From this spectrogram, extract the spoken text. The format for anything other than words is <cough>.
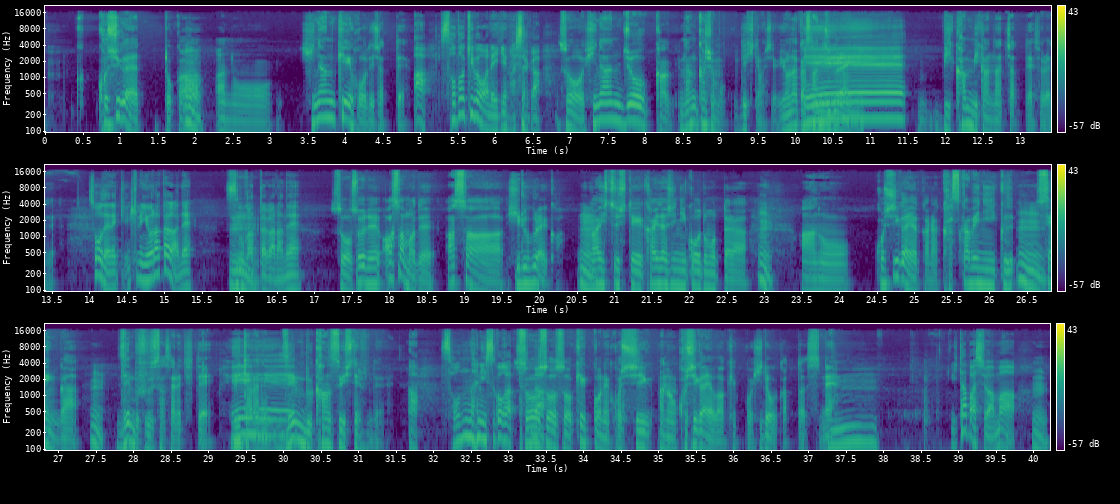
越谷とか、うんあのー、避難警報出ちゃって。あ、その規模まで行けましたか。そう、避難所か何箇所もできてましたよ。夜中3時ぐらいにビカンビカンになっちゃって、それで。そうだよね。き昨日夜中がね、すごかったからね。そう、それで朝まで、朝、昼ぐらいか。うん外出して買い出しに行こうと思ったら、うん。あのー、越谷から春日部に行うんうんく線がうん。全部封鎖されてて、へー見たらね、全部冠水してるんだよね。あ、そんなにすごかったんだ。そうそうそう、結構ね、越、あの、越谷は結構ひどかったですね。ん板橋はまあ、うん。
